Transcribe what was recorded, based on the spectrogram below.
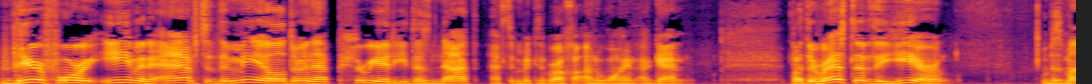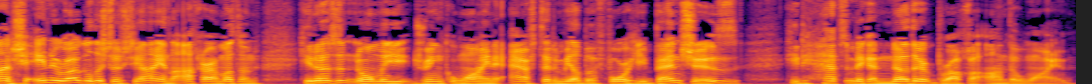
Therefore, even after the meal, during that period, he does not have to make the bracha on wine again. But the rest of the year, he doesn't normally drink wine after the meal before he benches. He'd have to make another bracha on the wine.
